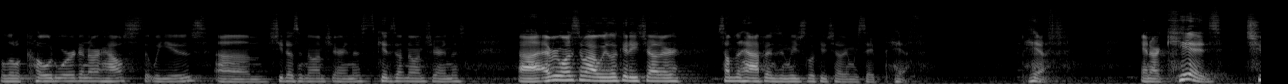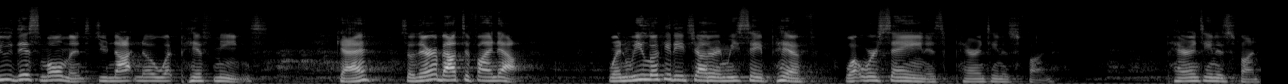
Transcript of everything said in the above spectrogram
a little code word in our house that we use. Um, she doesn't know I'm sharing this. Kids don't know I'm sharing this. Uh, every once in a while, we look at each other, something happens, and we just look at each other and we say, piff. Piff. And our kids, to this moment, do not know what piff means. Okay? So they're about to find out. When we look at each other and we say piff, what we're saying is parenting is fun. Parenting is fun.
